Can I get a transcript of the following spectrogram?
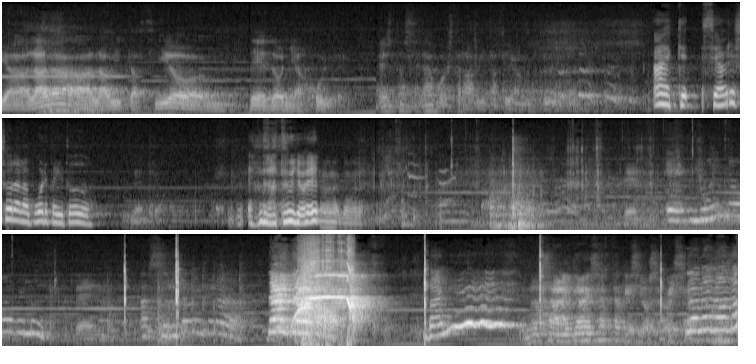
y a Lara a la habitación de Doña Julia. Esta será vuestra habitación. Ah, es que se abre sola la puerta y todo. Dentro. Entra tú, Joel. Cámara. Eh, no hay nada de luz. Absolutamente nada. ¿Vale? No salgáis hasta que si os habéis. No, no, no, no.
